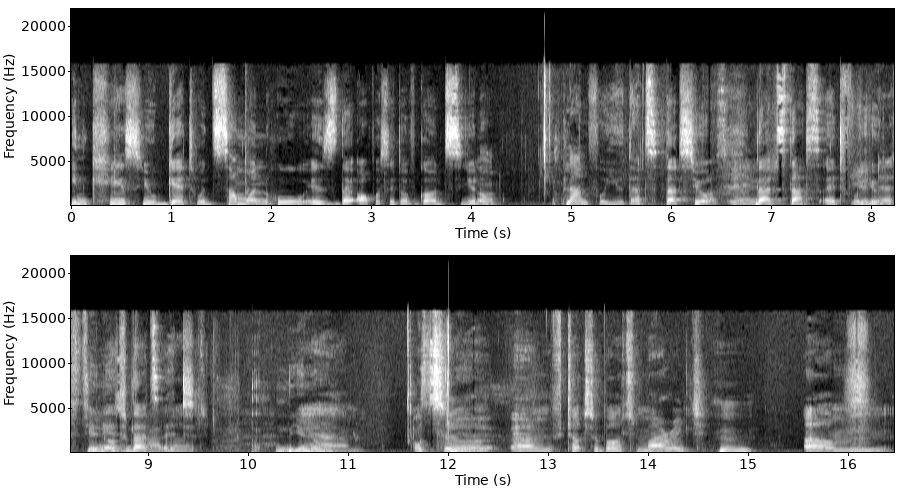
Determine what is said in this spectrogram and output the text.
in case you get with someone who is the opposite of god's you know plan for you that's that's your That's it. that's that's it for Your you you know that's it you know Yeah. So um, we've talked about marriage. Hmm. Um,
